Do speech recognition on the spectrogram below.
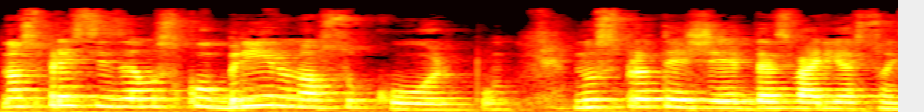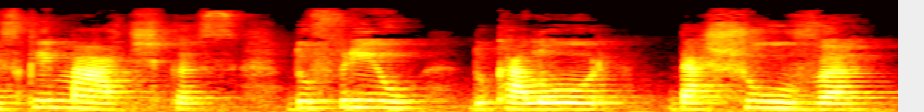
Nós precisamos cobrir o nosso corpo, nos proteger das variações climáticas, do frio, do calor, da chuva.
